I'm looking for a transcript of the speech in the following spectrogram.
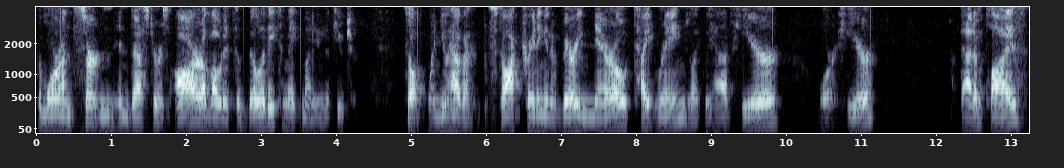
the more uncertain investors are about its ability to make money in the future. So when you have a stock trading in a very narrow, tight range, like we have here or here, that implies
